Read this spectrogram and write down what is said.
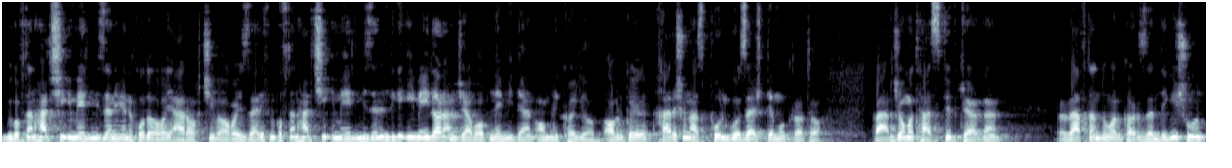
می‌گفتن هر چی ایمیل می‌زنیم یعنی خود آقای عراقچی و آقای ظریف می‌گفتن هر چی ایمیل می‌زنیم دیگه ایمیلا هم جواب نمیدن آمریکایی‌ها. آمریکایی خرشون از پل گذشت دموکراتا. برجامو تصویب کردن. رفتن دنبال کار زندگیشون.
